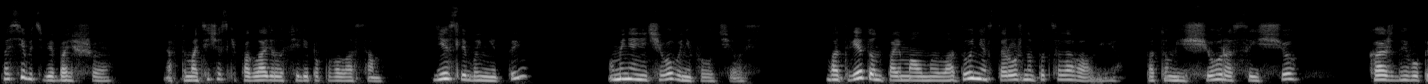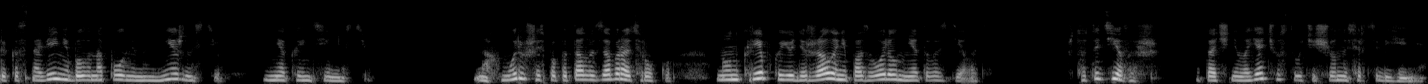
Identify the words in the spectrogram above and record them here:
Спасибо тебе большое. Автоматически погладила Филиппа по волосам. Если бы не ты, у меня ничего бы не получилось. В ответ он поймал мою ладонь и осторожно поцеловал ее. Потом еще раз и еще. Каждое его прикосновение было наполнено нежностью и некой интимностью. Нахмурившись, попыталась забрать руку, но он крепко ее держал и не позволил мне этого сделать. «Что ты делаешь?» — уточнила я, чувствуя учащенное сердцебиение.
